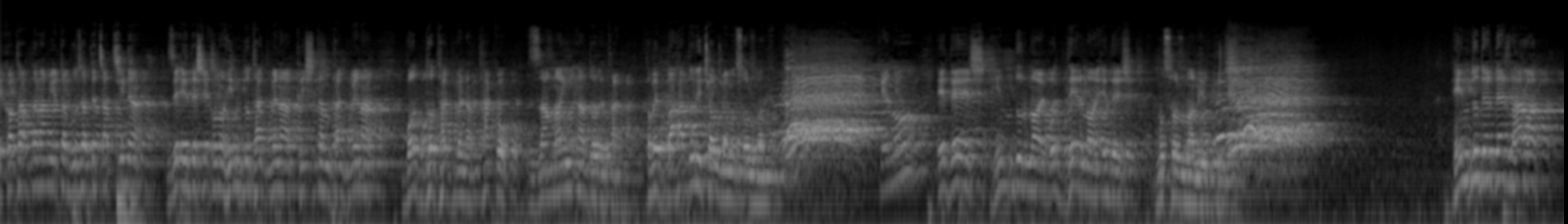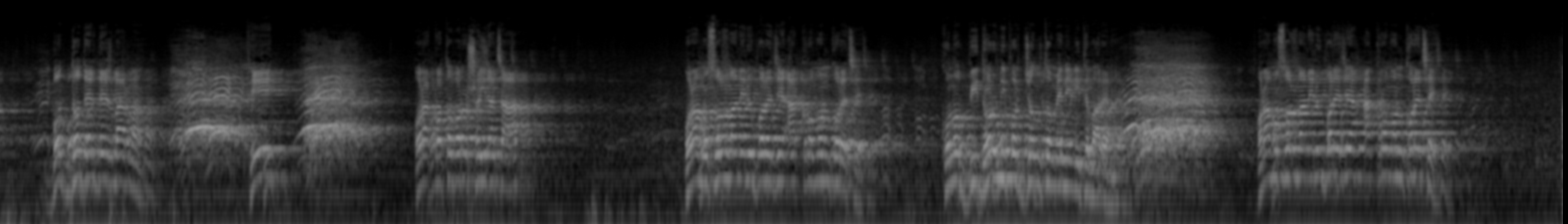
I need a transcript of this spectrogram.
এ কথার দ্বারা আমি এটা বুঝাতে চাচ্ছি না যে এ দেশে কোনো হিন্দু থাকবে না, খ্রিস্টান থাকবে না। বদ্ধ থাকবে না, থাকো জামাই আদরে থাক। তবে বাহাদুরি চলবে মুসলমান। কেন? এ দেশ হিন্দুর নয়, বৌদ্ধের নয়, এ দেশ মুসলমানের দেশ। হিন্দুদের দেশ ভারত, বৌদ্ধদের দেশ বার্মা। ঠিক? ওরা কত বড় স্বৈরাচার? ওরা মুসলমানের উপরে যে আক্রমণ করেছে, কোন বিধর্মী পর্যন্ত মেনে নিতে পারে না। ওরা মুসলমানের উপরে যে আক্রমণ করেছে,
